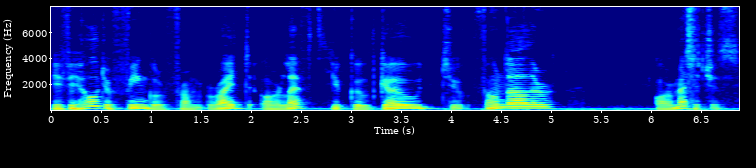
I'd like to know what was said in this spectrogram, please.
If you hold your finger from right or left, you could go to phone dialer or messages.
